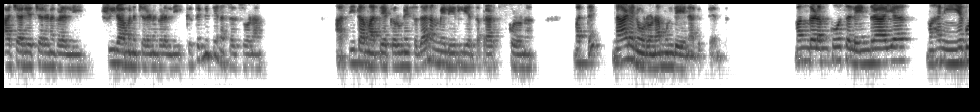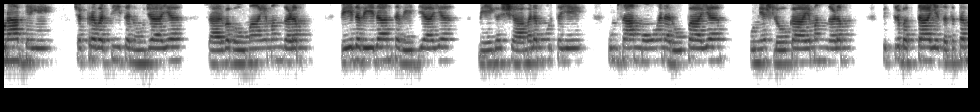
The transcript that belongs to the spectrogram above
ಆಚಾರ್ಯ ಚರಣಗಳಲ್ಲಿ, ಶ್ರೀರಾಮನ ಚರಣಗಳಲ್ಲಿ ಕೃತಜ್ಞತೆಯನ್ನ ಸಲ್ಲಿಸೋಣ. ಆ ಸೀತಾಮಾತೆಯ ಕರುಣೆ ಸದಾ ನಮ್ಮ ಮೇಲೆ ಇರ್ಲಿ ಅಂತ ಪ್ರಾರ್ಥಿಸ್ಕೊಳ್ಳೋಣ. ಮತ್ತೆ ನಾಳೆ ನೋಡೋಣ ಮುಂದೆ ಏನಾಗುತ್ತೆ ಅಂತ. ಮಂಗಳಂ ಕೋಸಲೇಂದ್ರಾಯ ಮಹನೀಯ ಗುಣಾಬ್ಧಯೇ ಚಕ್ರವರ್ತಿ ತನೂಜಾಯ ಸಾರ್ವಭೌಮಾಯ ಮಂಗಳಂ. वेदवेदान्तवेद्याय मेघश्यामलमूर्तये पुंसां मोहनरूपाय पुण्यश्लोकाय मङ्गलं पितृभक्ताय सततं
